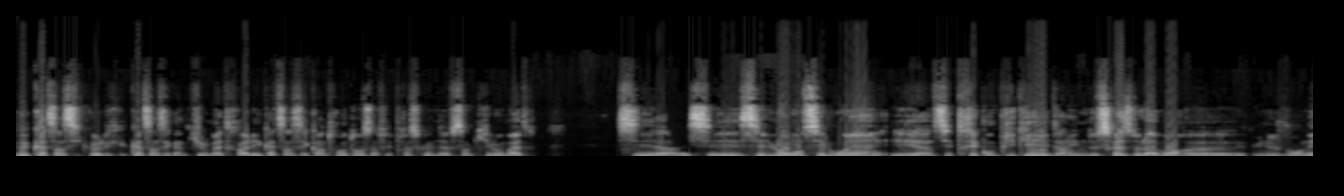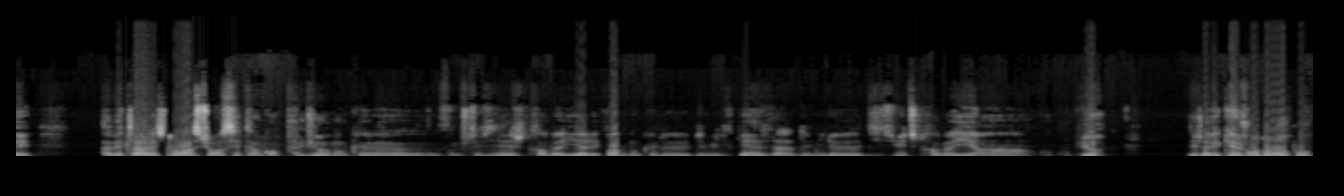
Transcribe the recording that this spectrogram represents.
450 km aller, 450 retour, ça fait presque 900 km. C'est euh, c'est c'est long, c'est loin et euh, c'est très compliqué. Rien ne serait-ce de l'avoir une journée. Avec la restauration, c'était encore plus dur. Donc, comme je te disais, je travaillais à l'époque, donc de 2015 à 2018, je travaillais en, en coupure et j'avais qu'un jour de repos.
